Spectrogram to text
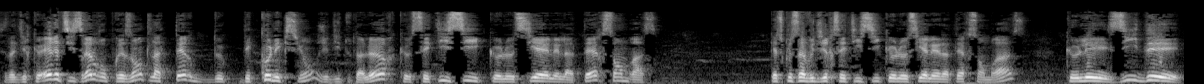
C'est-à-dire que Eretz Israël représente la terre des connexions. J'ai dit tout à l'heure que c'est ici que le ciel et la terre s'embrassent. Qu'est-ce que ça veut dire c'est ici que le ciel et la terre s'embrassent? Que les idées,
